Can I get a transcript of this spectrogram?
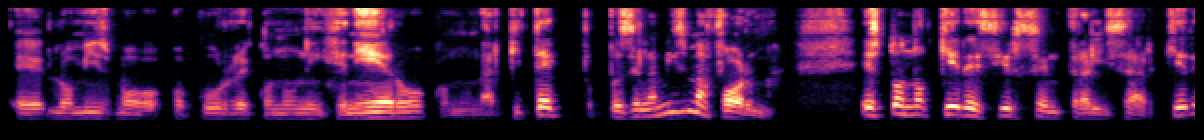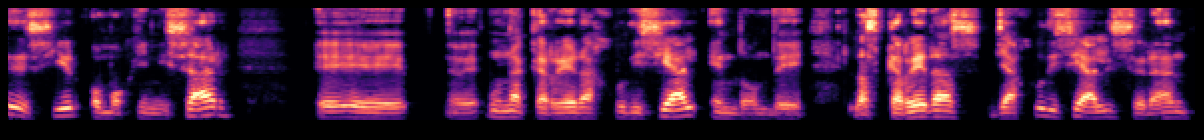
eh, lo mismo ocurre con un ingeniero, con un arquitecto. Pues de la misma forma, esto no quiere decir centralizar, quiere decir homogenizar eh, eh, una carrera judicial en donde las carreras ya judiciales serán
